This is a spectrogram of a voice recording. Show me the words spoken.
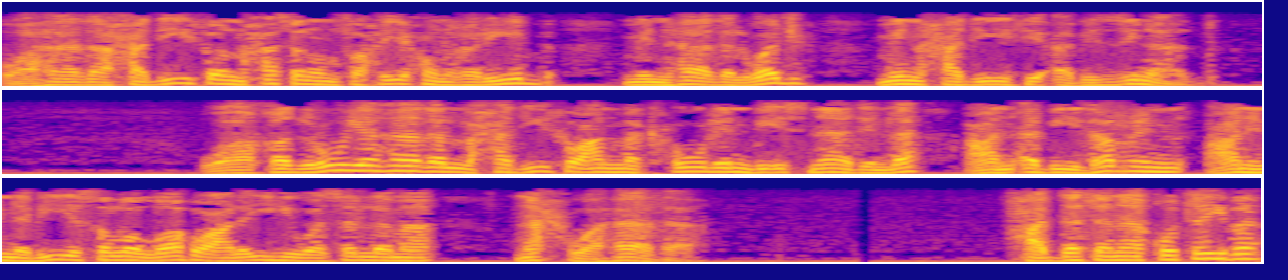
وهذا حديث حسن صحيح غريب من هذا الوجه من حديث أبي الزناد وقد روي هذا الحديث عن مكحول بإسناد له عن أبي ذر عن النبي صلى الله عليه وسلم نحو هذا. حدثنا قتيبة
